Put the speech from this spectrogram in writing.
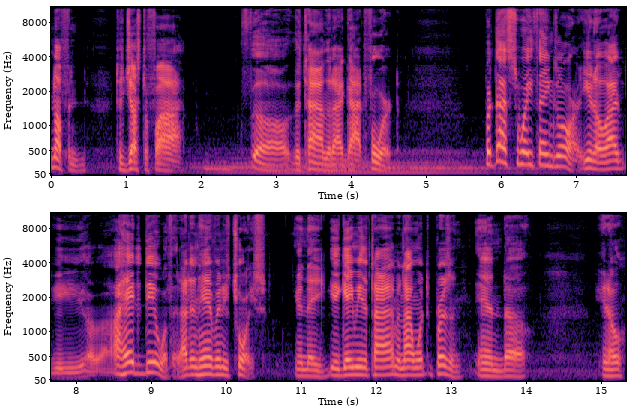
nothing to justify uh, the time that I got for it. But that's the way things are, you know. I I had to deal with it. I didn't have any choice, and they, they gave me the time, and I went to prison, and uh, you know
